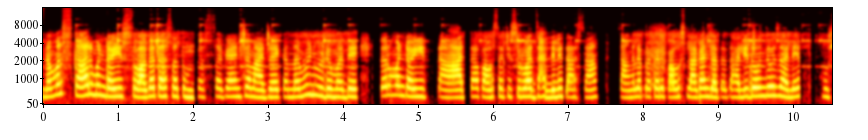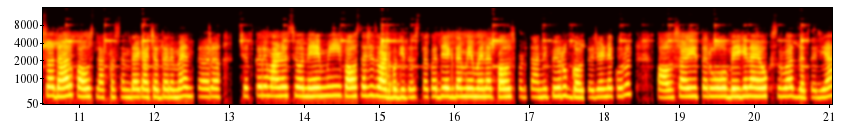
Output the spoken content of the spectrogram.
नमस्कार मंडळी स्वागत असं तुमचं सगळ्यांच्या माझ्या एका नवीन व्हिडिओमध्ये. तर मंडळी आता पावसाची सुरुवात झालेलीच असा चांगल्या प्रकारे पाऊस लागान जातात. हल्ली दोन दिवस झाले मुसळधार पाऊस लागतो संध्याकाळच्या दरम्यान. तर शेतकरी माणूस ह्यो नेहमी पावसाचीच वाट बघित असतं. कधी एकदा मे महिन्यात पाऊस पडतो आणि पेरूक गवतं जेणेकरून पावसाळी तर हो ओ बेगीन येऊक सुरुवात जातली या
